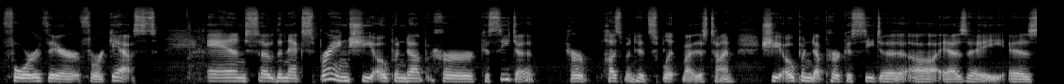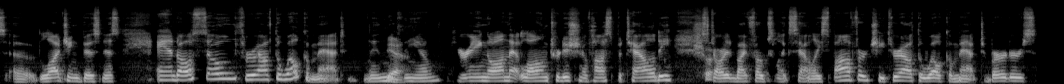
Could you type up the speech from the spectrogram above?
for their for guests. And so the next spring, she opened up her casita. Her husband had split by this time. She opened up her casita uh, as a as a lodging business, and also throughout the welcome mat. And Yeah. you know, carrying on that long tradition of hospitality, Sure. started by folks like Sally Spofford. She threw out the welcome mat to birders,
